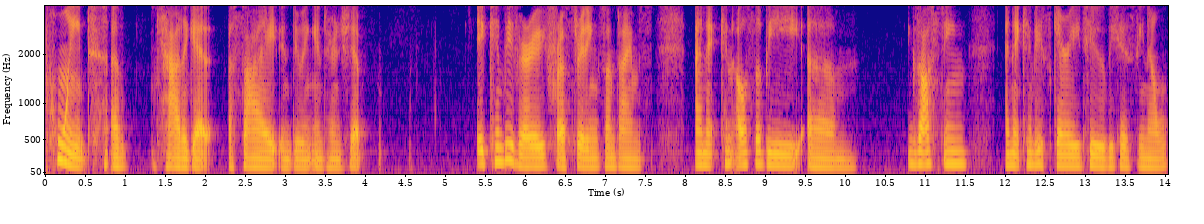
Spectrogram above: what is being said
point of how to get a site and doing internship, it can be very frustrating sometimes. And it can also be um, exhausting and it can be scary too because, you know,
